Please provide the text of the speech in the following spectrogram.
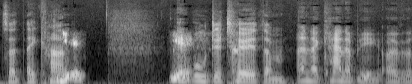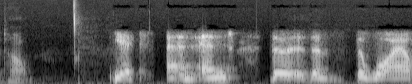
so that they can't. Yes, yes. It will deter them. And a canopy over the top. Yes, and and the the the wire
